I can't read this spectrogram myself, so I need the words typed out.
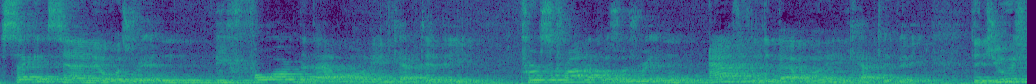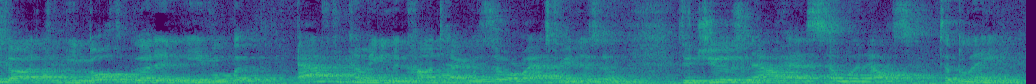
2 Samuel was written before the Babylonian captivity. 1 Chronicles was written after the Babylonian captivity. The Jewish God could be both good and evil, but after coming into contact with Zoroastrianism, the Jews now had someone else to blame.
